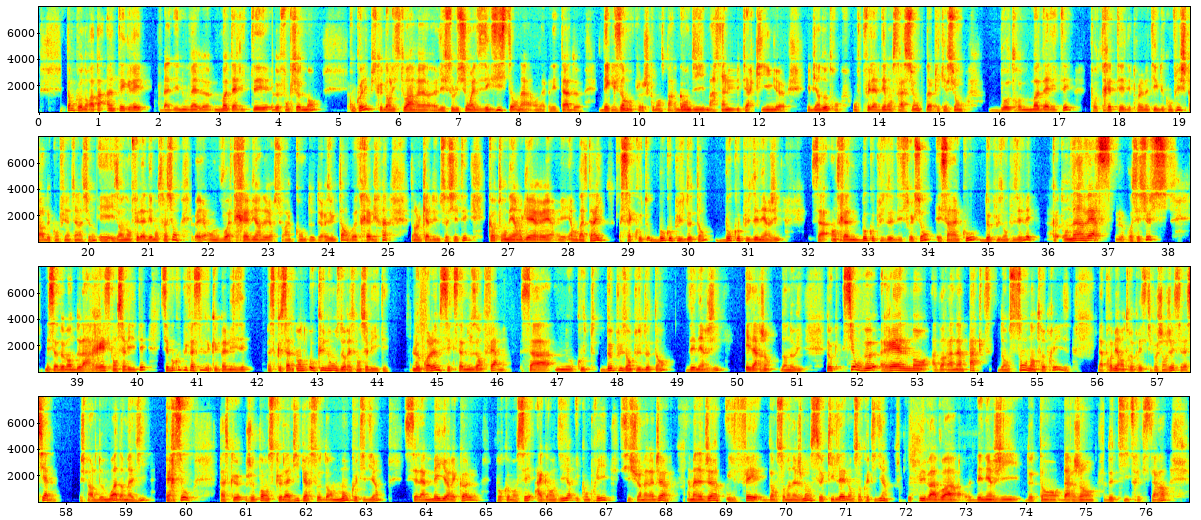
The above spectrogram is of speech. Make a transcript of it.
Tant qu'on n'aura pas intégré bah, des nouvelles modalités de fonctionnement, qu'on connaît, puisque dans l'histoire, euh, les solutions, elles existent. On a, on a des tas d'exemples. Je commence par Gandhi, Martin Luther King et bien d'autres. On, fait la démonstration d'application d'autres modalités pour traiter des problématiques de conflit. Je parle de conflits internationaux et ils en ont fait la démonstration. On voit très bien d'ailleurs sur un compte de résultats. On voit très bien dans le cadre d'une société. Quand on est en guerre et, en bataille, ça coûte beaucoup plus de temps, beaucoup plus d'énergie. Ça entraîne beaucoup plus de destruction et ça a un coût de plus en plus élevé. Quand on inverse le processus, mais ça demande de la responsabilité, c'est beaucoup plus facile de culpabiliser parce que ça demande aucune once de responsabilité. Le problème, c'est que ça nous enferme. Ça nous coûte de plus en plus de temps, d'énergie et d'argent dans nos vies. Donc, si on veut réellement avoir un impact dans son entreprise, la première entreprise qu'il faut changer, c'est la sienne. Je parle de moi dans ma vie perso, parce que je pense que la vie perso dans mon quotidien, c'est la meilleure école pour commencer à grandir, y compris si je suis un manager. Un manager, il fait dans son management ce qu'il est dans son quotidien. Plus il va avoir d'énergie, de temps, d'argent, de titres, etc.,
